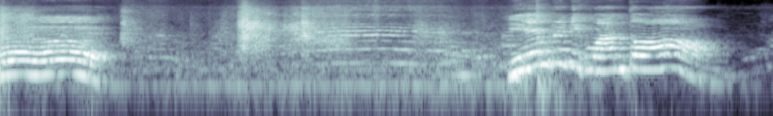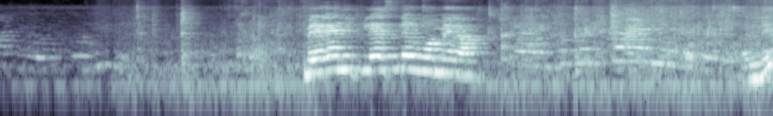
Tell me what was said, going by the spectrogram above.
ఓయ్, ఓయ్. ఏం రే నీకు వాంతో మెగా నీ ప్లేస్ లేవు మెగా అండి.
